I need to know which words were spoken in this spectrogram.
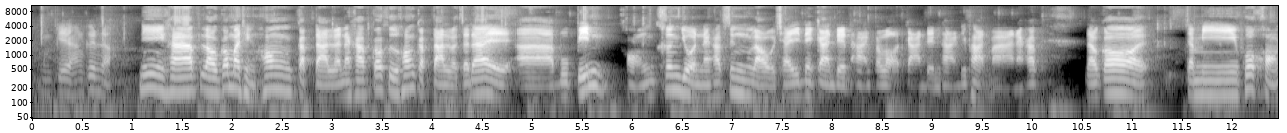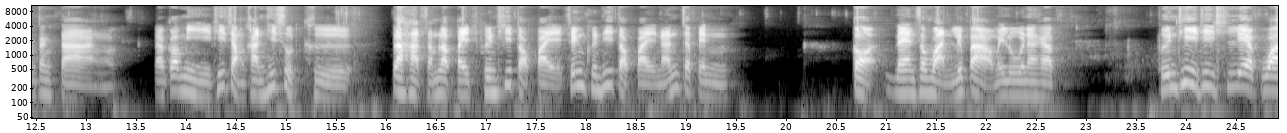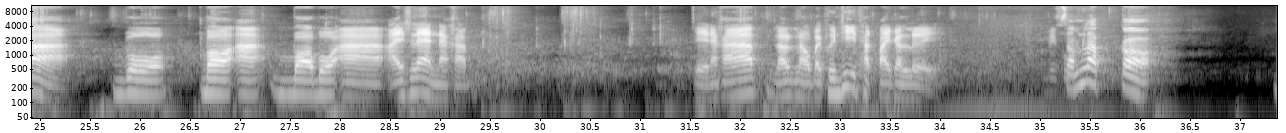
มึงเจอทางขึ้นเหรอ นี่ครับเราก็มาถึงห้องกัปตันแล้วนะครับ ก็คือห้องกัปตันเราจะได้อ่าบูปินของเครื่องยนต์นะครับ ซึ่งเราใช้ในการเดินทางตลอดการเดินทางที่ผ่านมานะครับ แล้วก็ จะมีพวกของต่างๆ แล้วก็มีที่สำคัญที่สุดคือรหัสสำหรับไปพื้นที่ต่อไป ซึ่งพื้นที่ต่อไปนั้นจะเป็นเกาะแดนสวรรค์หรือเปล่าไม่รู้นะครับ พื้นที่ที่เรียกว่าโบบออาบอโบอาไอซ์แลนด์นะครับโอเคนะครับ แล้วเราไปพื้นที่ถัดไปกันเลยสำหรับเกาะ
